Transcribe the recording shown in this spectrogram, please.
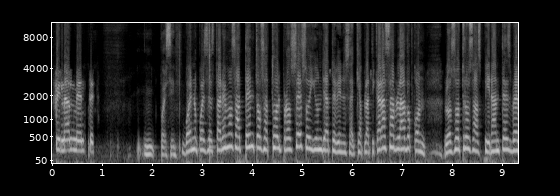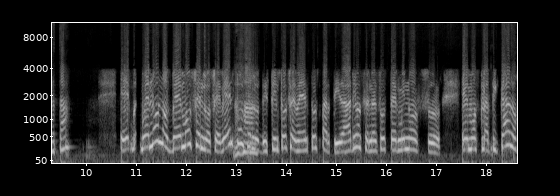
finalmente. Pues sí. Bueno, pues estaremos atentos a todo el proceso y un día te vienes aquí a platicar. ¿Has hablado con los otros aspirantes, Berta? Eh, bueno, nos vemos en los eventos, en los distintos eventos partidarios, en esos términos uh, hemos platicado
